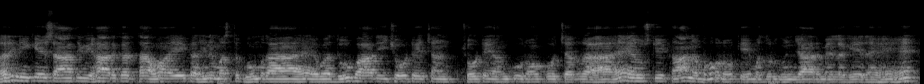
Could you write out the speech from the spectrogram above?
हरिणी के साथ विहार करता हुआ एक हरिण मस्त घूम रहा है। वह धूप आदि छोटे छोटे अंकुरों को चल रहा है। उसके कान भौरों के मधुर गुंजार में लगे रहे हैं।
